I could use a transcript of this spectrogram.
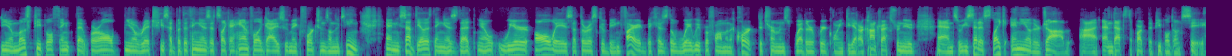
you know, most people think that we're all, you know, rich. He said, but the thing is, it's like a handful of guys who make fortunes on the team. And he said the other thing is that, you know, we're always at the risk of being fired because the way we perform on the court determines whether we're going to get our contracts renewed. And so he said it's like any other job. Uh, and that's the part that people don't see.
